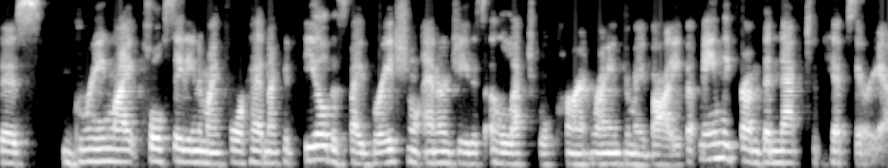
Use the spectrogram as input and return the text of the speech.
this green light pulsating in my forehead and i could feel this vibrational energy this electrical current running through my body but mainly from the neck to the hips area.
